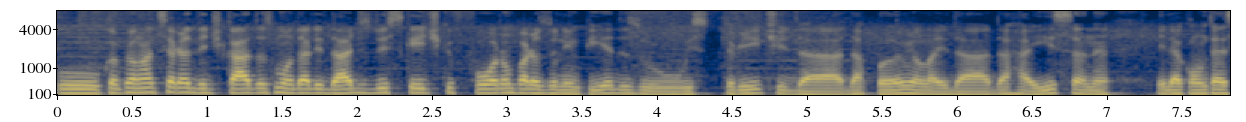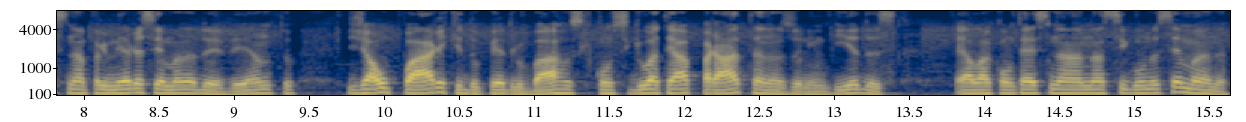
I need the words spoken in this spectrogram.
O campeonato será dedicado às modalidades do skate que foram para as Olimpíadas, o street da, da Pamela e da, da Raíssa, né? Ele acontece na primeira semana do evento. Já o parque do Pedro Barros, que conseguiu até a prata nas Olimpíadas, ela acontece na, na segunda semana.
